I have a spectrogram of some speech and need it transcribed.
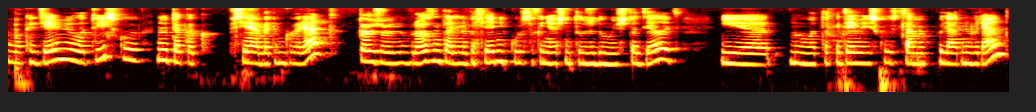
в академию латвийскую. Ну, так как все об этом говорят, тоже ну, в Розентале на последних курсах, конечно, ты уже думаешь, что делать. И, ну, вот Академия искусств самый популярный вариант.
